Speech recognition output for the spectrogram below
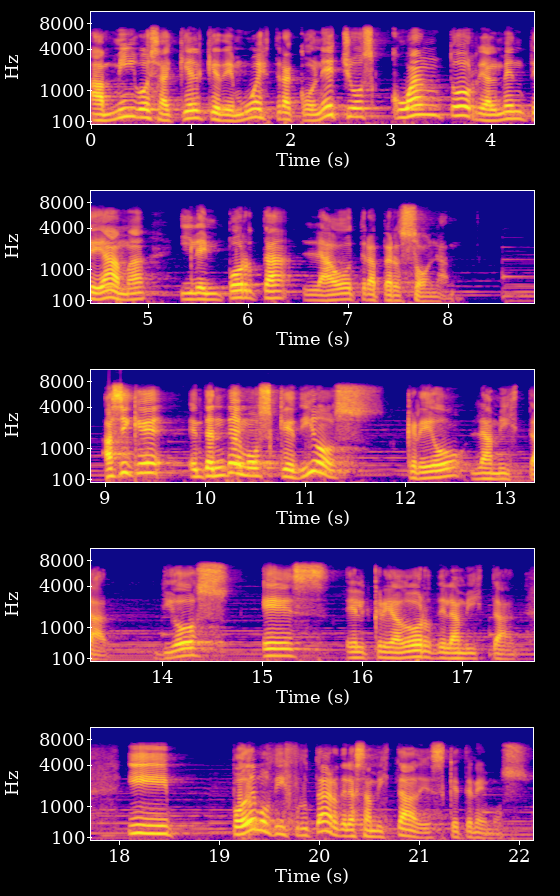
amigo es aquel que demuestra con hechos cuánto realmente ama y le importa la otra persona. Así que entendemos que Dios creó la amistad. Dios es el creador de la amistad. Y podemos disfrutar de las amistades que tenemos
